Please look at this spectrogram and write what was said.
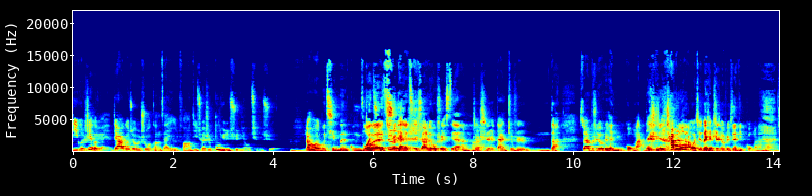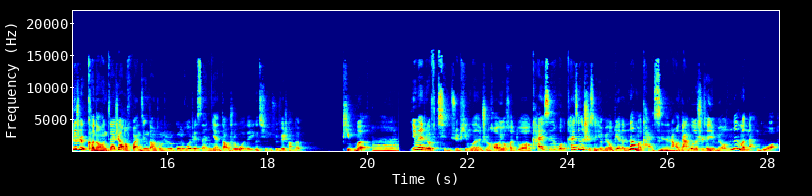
第一个是这个原因，第二个就是说，可能在乙方的确是不允许你有情绪，然后无情的工作，对，就是感觉自己像流水线，就是，但就是嗯的，虽然不是流水线女工啊，但是差不多吧，我觉得也是流水线女工啊，就是可能在这样的环境当中，就是工作这三年导致我的一个情绪非常的。平稳，嗯，因为这个情绪平稳了之后，有很多开心或开心的事情也没有变得那么开心，然后难过的事情也没有那么难过，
